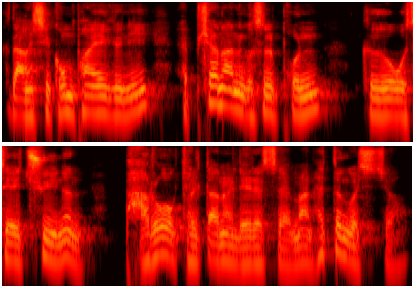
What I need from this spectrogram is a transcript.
그 당시 곰팡이균이 피어나는 것을 본 그 옷의 주인은 바로 결단을 내렸어야만 했던 것이죠.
